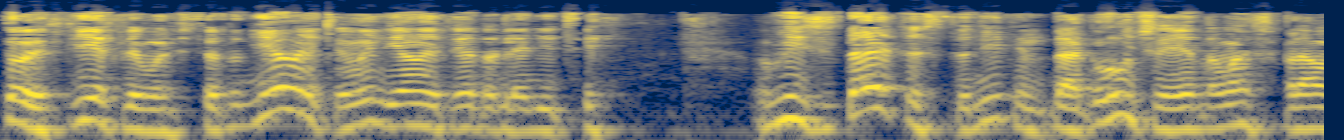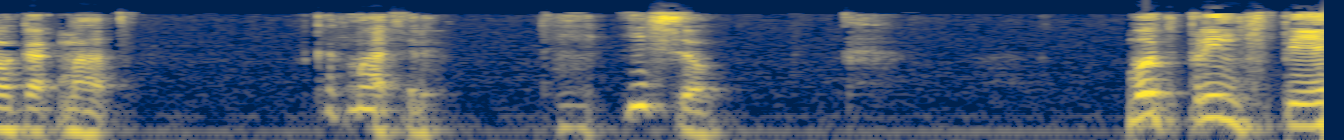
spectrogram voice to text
То есть, если вы что-то делаете, вы делаете это для детей. Вы считаете, что детям так лучше, и это ваше право как мать. Как матери. И все. Вот, в принципе,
